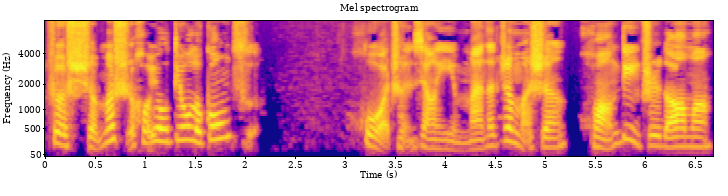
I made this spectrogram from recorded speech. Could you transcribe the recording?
这什么时候又丢了公子？霍丞相隐瞒的这么深，皇帝知道吗？”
